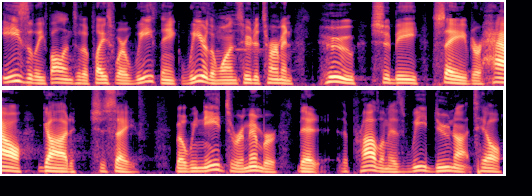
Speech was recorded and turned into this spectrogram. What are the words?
easily fall into the place where we think we are the ones who determine who should be saved or how God should save. But we need to remember that the problem is we do not tell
